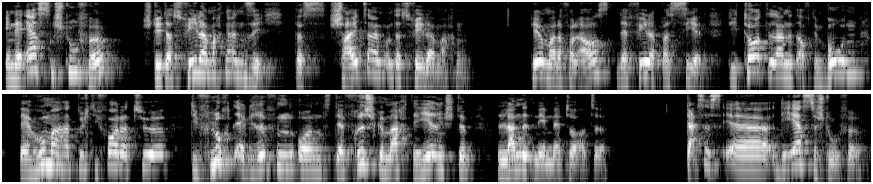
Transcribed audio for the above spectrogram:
In der ersten Stufe steht das Fehlermachen an sich, das Scheitern und das Fehlermachen. Gehen wir mal davon aus, der Fehler passiert. Die Torte landet auf dem Boden, der Hummer hat durch die Vordertür die Flucht ergriffen und der frisch gemachte Heringsstück landet neben der Torte. Das ist äh, die erste Stufe.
